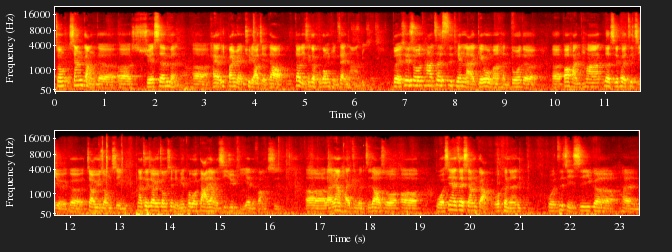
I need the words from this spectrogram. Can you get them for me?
中香港的呃学生们呃还有一般人去了解到到底这个不公平在哪里，对，所以说他这四天来给我们很多的。呃，包含他乐视会自己有一个教育中心，那这个教育中心里面透过大量的戏剧体验的方式，呃，来让孩子们知道说，呃，我现在在香港，我可能我自己是一个很，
